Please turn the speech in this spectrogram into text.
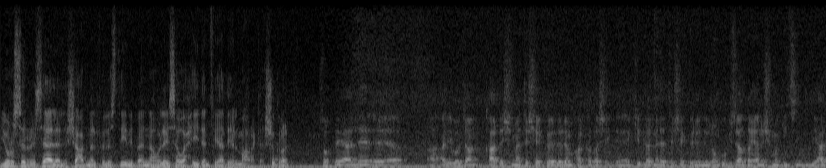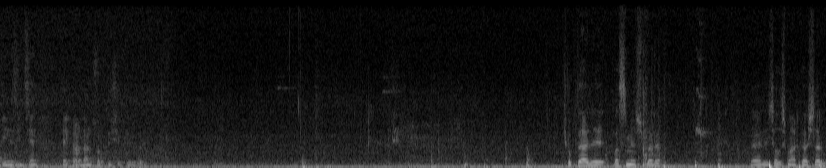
يرسل رسالة لشعبنا الفلسطيني بأنه ليس وحيدا في هذه المعركة شكرا Çok değerli e, Ali Hocan kardeşime teşekkür ederim. Arkadaş e, ekiplerine de teşekkür ediyorum. Bu güzel dayanışmak için, geldiğiniz için tekrardan çok teşekkür ederim. Çok değerli basın mensupları, değerli çalışma arkadaşlarım.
